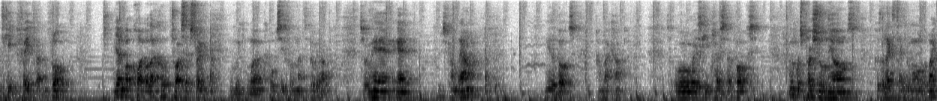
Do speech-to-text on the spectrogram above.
is keep your feet flat on the floor. You haven't got quite got that tricep strength, then we can work obviously from that to build it up. So from here, again, we just come down, near the box, come back up. So always keep close to that box. Not much pressure on the arms because the legs take more of the weight.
